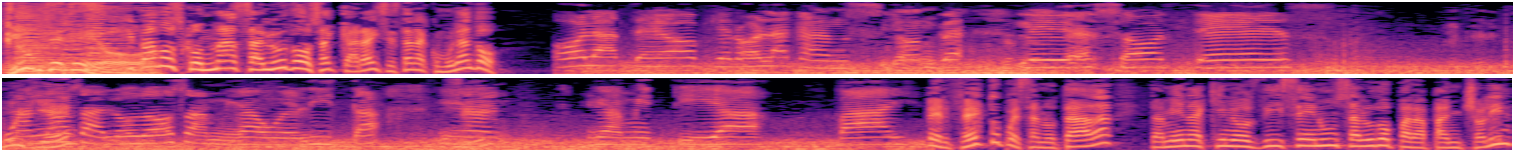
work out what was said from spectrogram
Club de Teo. Y vamos con más saludos. Ay, caray, se están acumulando. Hola Teo, quiero la canción de Libersotes. Muy Mando bien. saludos a mi abuelita y, a, y a mi tía. Bye. Perfecto, pues anotada. También aquí nos dicen un saludo para Pancholín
